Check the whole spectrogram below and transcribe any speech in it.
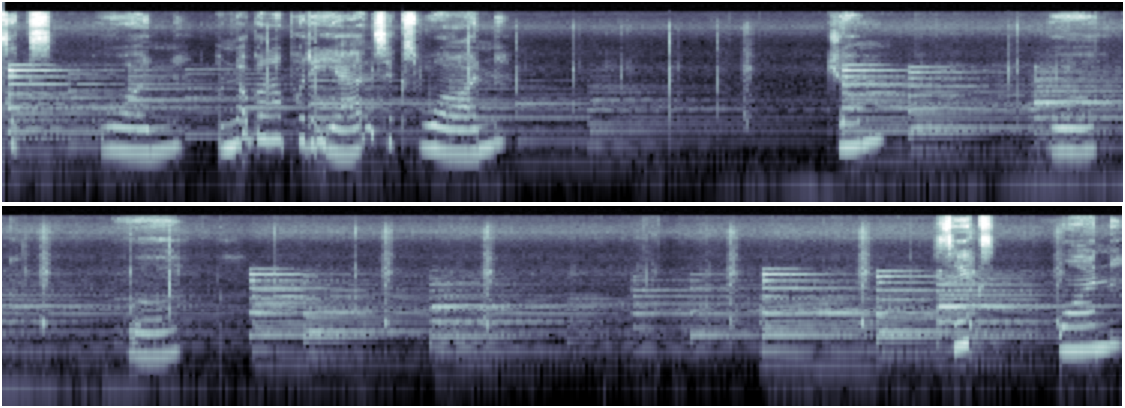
Six one. I'm not gonna put it yet. Six one. Jump. Walk. Walk. Six one.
